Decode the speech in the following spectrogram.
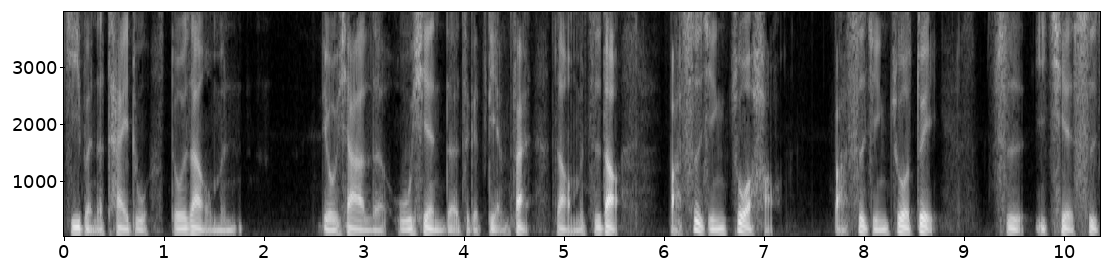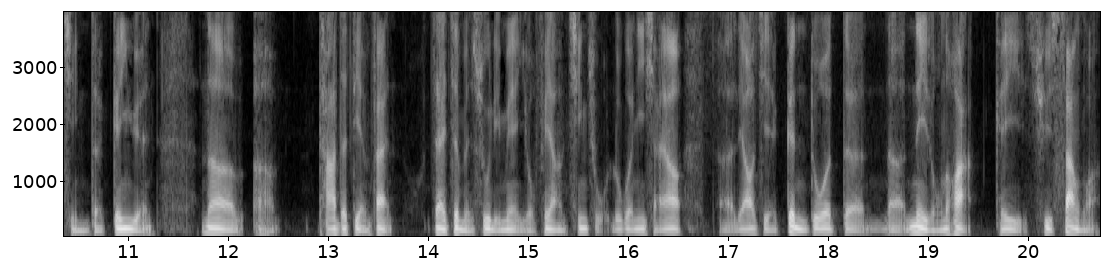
基本的态度，都让我们留下了无限的这个典范，让我们知道把事情做好，把事情做对，是一切事情的根源。那呃，他的典范在这本书里面有非常清楚。如果你想要呃了解更多的呃内容的话，可以去上网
